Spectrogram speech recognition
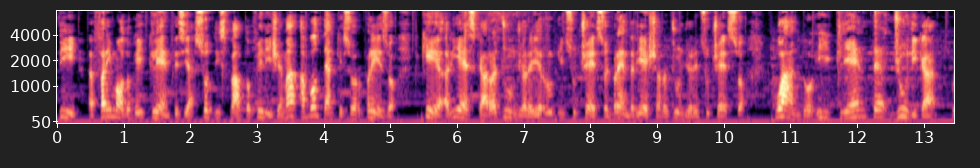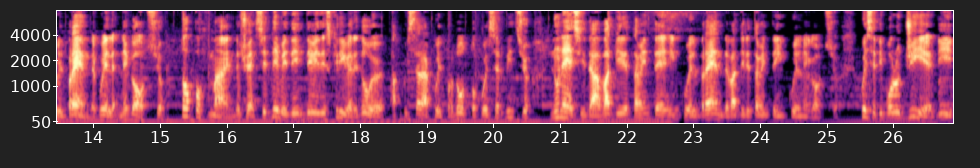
di uh, fare in modo che il cliente sia soddisfatto, felice, ma a volte anche sorpreso, che riesca a raggiungere il, il successo, il brand riesce a raggiungere il successo quando il cliente giudica quel brand, quel negozio top of mind, cioè se deve, de- deve descrivere dove acquisterà quel prodotto o quel servizio, non esita, va direttamente in quel brand, va direttamente in quel negozio. Queste tipologie di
